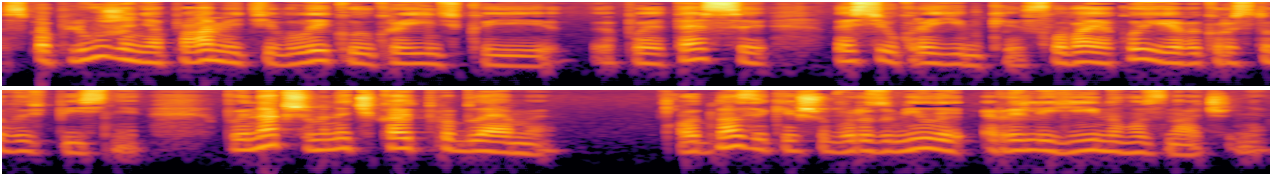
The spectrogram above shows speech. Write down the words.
споплюження пам'яті великої української поетеси Лесі Українки, слова якої я використовую в пісні. Бо інакше мене чекають проблеми, одна з яких, щоб ви розуміли, релігійного значення.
